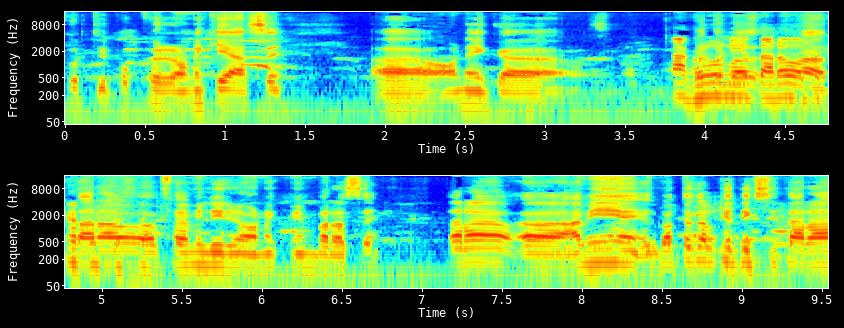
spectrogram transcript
কর্তৃপক্ষের অনেকে আছে। অনেক তারাও হ্যাঁ, ফ্যামিলির অনেক মেম্বার আছে। তারা আমি গতকালকে দেখছি তারা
